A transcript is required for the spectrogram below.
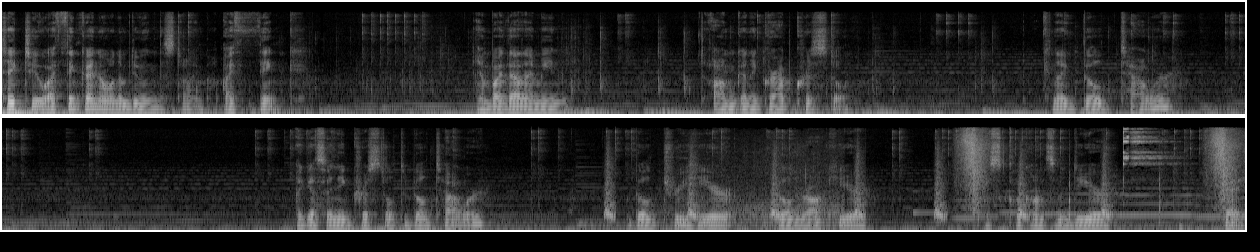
Take two. I think I know what I'm doing this time. I think. And by that I mean I'm gonna grab crystal. Can I build tower? I guess I need crystal to build tower. Build tree here, build rock here. Let's click on some deer. Okay.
